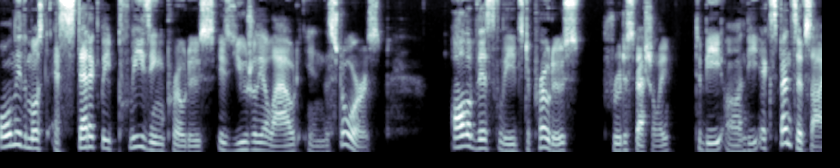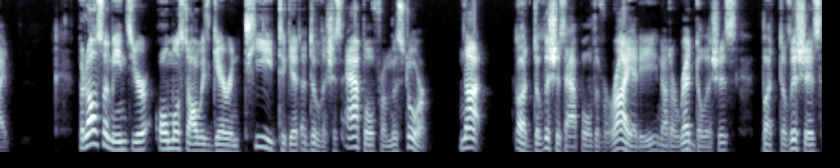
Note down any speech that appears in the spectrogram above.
only the most aesthetically pleasing produce is usually allowed in the stores. All of this leads to produce, fruit especially, to be on the expensive side. But it also means you're almost always guaranteed to get a delicious apple from the store. Not a delicious apple, the variety, not a red delicious, but delicious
